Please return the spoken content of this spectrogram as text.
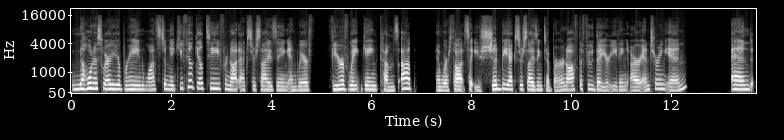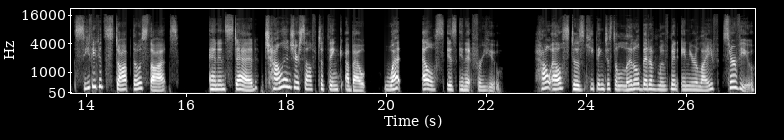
notice where your brain wants to make you feel guilty for not exercising and where fear of weight gain comes up and where thoughts that you should be exercising to burn off the food that you're eating are entering in and see if you can stop those thoughts and instead challenge yourself to think about what else is in it for you. How else does keeping just a little bit of movement in your life serve you?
